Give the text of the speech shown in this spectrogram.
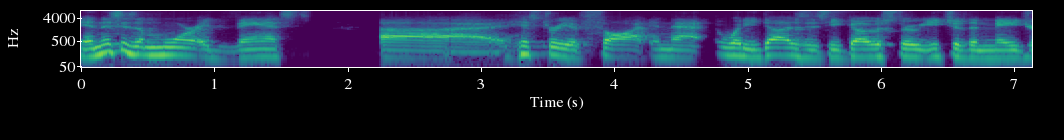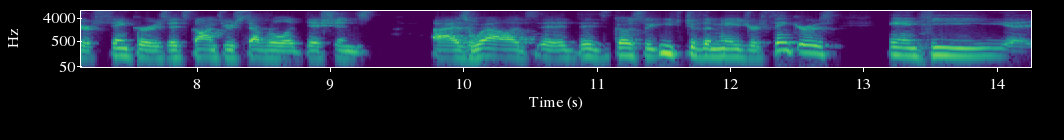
And this is a more advanced uh, history of thought in that what he does is he goes through each of the major thinkers. It's gone through several editions uh, as well. It, it, goes through each of the major thinkers and he uh,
